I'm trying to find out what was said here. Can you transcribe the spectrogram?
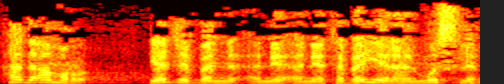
هذا أمر يجب أن يتبين المسلم.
